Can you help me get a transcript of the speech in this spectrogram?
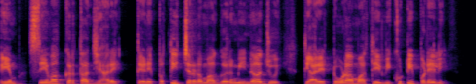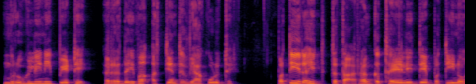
એમ સેવા કરતા જ્યારે તેણે પતિચરણમાં ગરમી ન જોઈ, ત્યારે ટોળામાંથી વિખૂટી પડેલી મૃગલીની પેઠે હૃદયમાં અત્યંત વ્યાકુળ થઈ. પતિ રહિત તથા રંક થયેલી તે પતિનો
